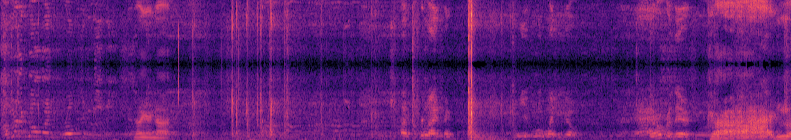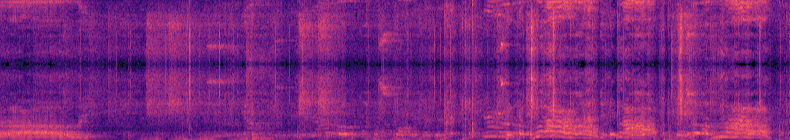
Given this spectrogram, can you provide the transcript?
I'm gonna go and throw some BBs. No, you're not. For knifing. We, we'll let you go. They're over there if you want. God mode. Ah! Ah! Ah!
